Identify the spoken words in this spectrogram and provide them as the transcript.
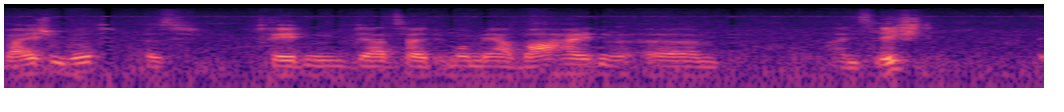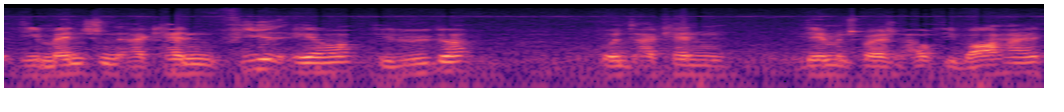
weichen wird. Es treten derzeit immer mehr Wahrheiten ähm, ans Licht. Die Menschen erkennen viel eher die Lüge und erkennen dementsprechend auch die Wahrheit.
